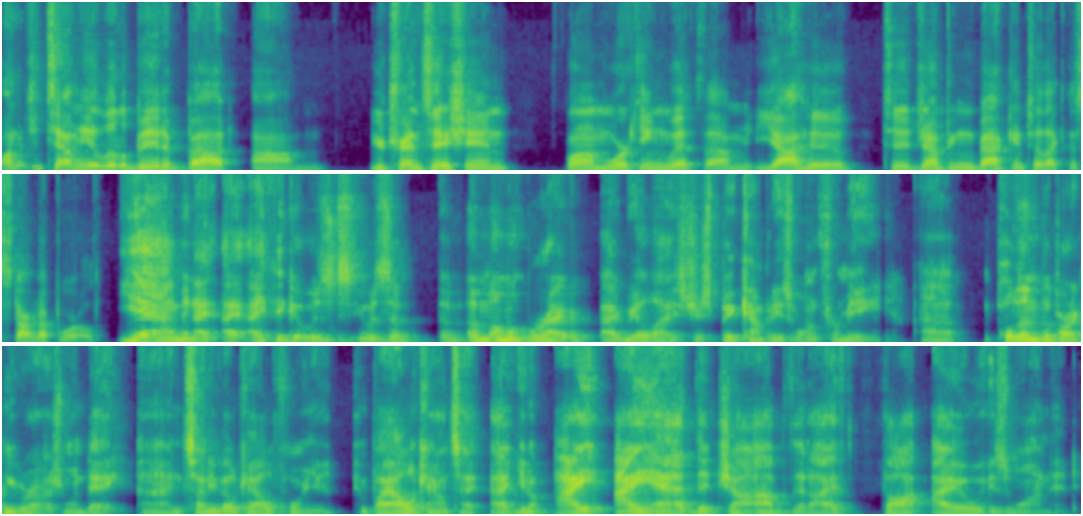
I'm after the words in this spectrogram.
why don't you tell me a little bit about um, your transition from working with um, Yahoo to jumping back into like the startup world? Yeah, I mean, I I think it was it was a a moment where I I realized just big companies weren't for me. Uh, pulled into the parking garage one day uh, in Sunnyvale, California, and by all accounts, I, I you know I I had the job that I thought I always wanted.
